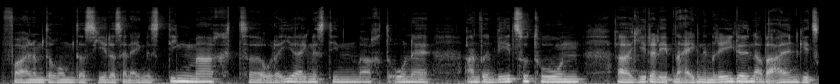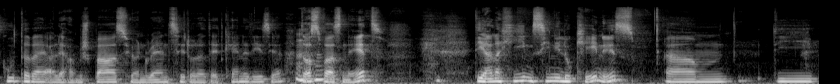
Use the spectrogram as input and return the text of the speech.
vor allem darum, dass jeder sein eigenes Ding macht äh, oder ihr eigenes Ding macht, ohne anderen weh zu tun. Äh, jeder lebt nach eigenen Regeln, aber allen geht es gut dabei, alle haben Spaß, hören Rancid oder Dead Kennedys. Ja? Das war's nicht. Die Anarchie im Sinne Lucenis, ähm, die,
